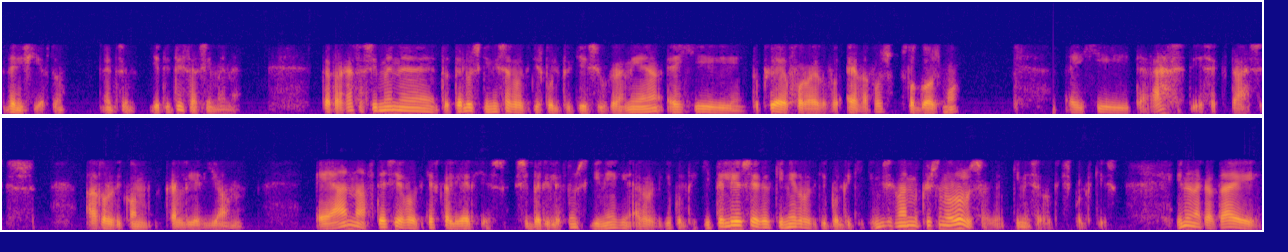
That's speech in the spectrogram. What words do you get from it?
Δεν ισχύει αυτό. Έτσι. Γιατί τι θα σήμαινε; Καταρχάς, θα σήμαινε το τέλος της κοινής αγροτικής πολιτικής. Η Ουκρανία έχει το πιο έφορο έδαφος στον κόσμο. Έχει τεράστιες εκτάσεις αγροτικών καλλιεργειών. Εάν αυτές οι αγροτικές καλλιέργειες συμπεριληφθούν στην κοινή αγροτική πολιτική, τελείωσε η κοινή αγροτική πολιτική. Και μην ξεχνάμε ποιος είναι ο ρόλος της κοινής αγροτικής πολιτικής. Είναι να κρατάει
